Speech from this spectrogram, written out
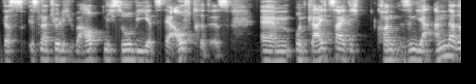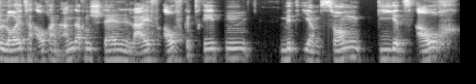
das ist natürlich überhaupt nicht so, wie jetzt der Auftritt ist. Ähm, und gleichzeitig konnten, sind ja andere Leute auch an anderen Stellen live aufgetreten mit ihrem Song, die jetzt auch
